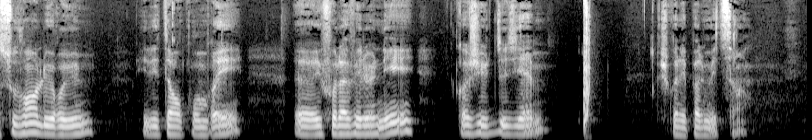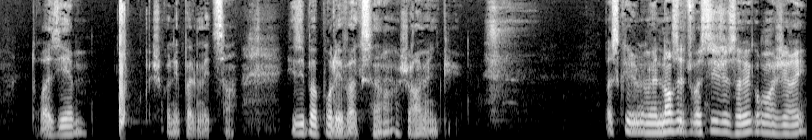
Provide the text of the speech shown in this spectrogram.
souvent le rhume. Il était encombré. Euh, il faut laver le nez. Quand j'ai eu le deuxième, je connais pas le médecin. Troisième, je connais pas le médecin. Si c'est pas pour les vaccins, je ramène plus. Parce que maintenant, cette fois-ci, je savais comment gérer.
